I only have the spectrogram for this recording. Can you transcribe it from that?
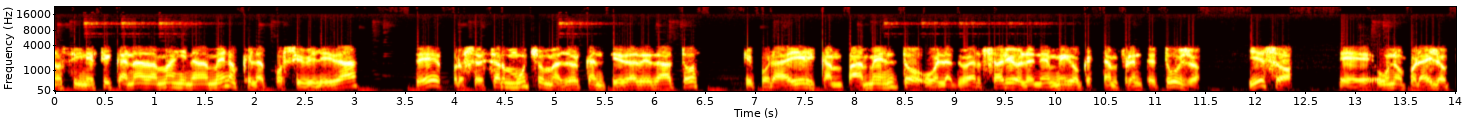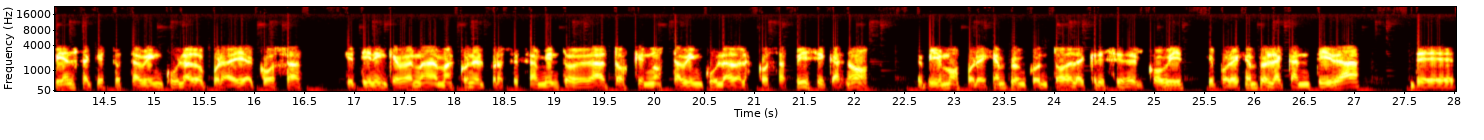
no significa nada más y nada menos que la posibilidad de procesar mucho mayor cantidad de datos que por ahí el campamento o el adversario, el enemigo que está enfrente tuyo. Y eso, eh, uno por ahí lo piensa que esto está vinculado por ahí a cosas que tienen que ver nada más con el procesamiento de datos que no está vinculado a las cosas físicas, no. Vimos, por ejemplo, con toda la crisis del COVID, que por ejemplo la cantidad de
